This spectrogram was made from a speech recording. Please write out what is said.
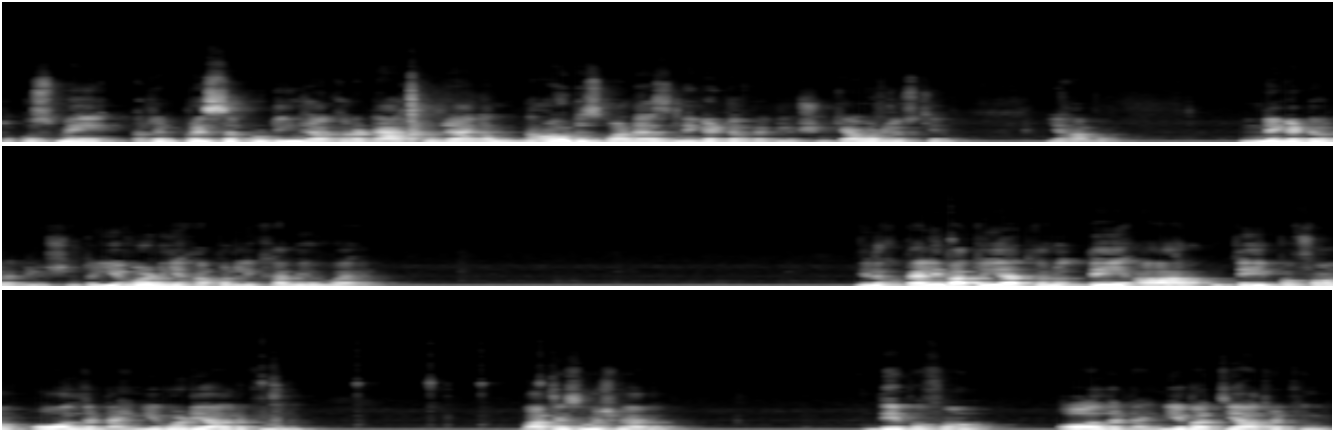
तो उसमें रिप्रेसर प्रोटीन जाकर अटैच हो जाएगा। Now it is called as negative regulation क्या वर्ड यूज़ किया? यहाँ पर। नेगेटिव रेगुलेशन तो ये वर्ड यहाँ पर लिखा भी हुआ है। ये देखो पहली बात तो याद कर लो they are they perform all the time ये वर्ड याद रखेंगे ना? बातें समझ में आ रही? They perform all the time ये बात याद रखेंगे।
